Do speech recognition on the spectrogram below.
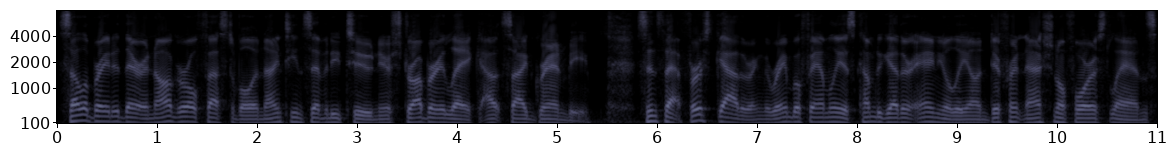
celebrated their inaugural festival in 1972 near Strawberry Lake outside Granby. Since that first gathering, the Rainbow family has come together annually on different national forest lands,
